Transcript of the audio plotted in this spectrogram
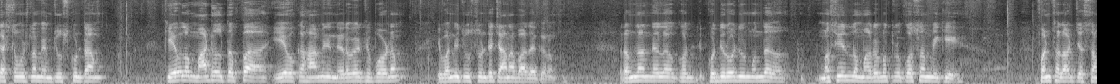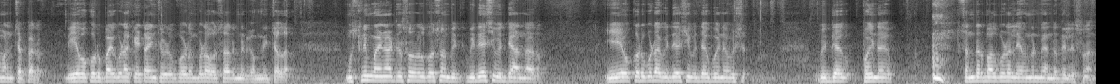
కష్టం వచ్చినా మేము చూసుకుంటాం. కేవలం మాటలు తప్ప ఏ ఒక్క హామీని నెరవేర్చకపోవడం ఇవన్నీ చూస్తుంటే చాలా బాధాకరం. రంజాన్ నెల కొద్ది కొద్ది రోజుల ముందు మసీదులో మరమ్మతుల కోసం మీకు ఫండ్స్ అలాట్ చేస్తామని చెప్పారు. ఏ ఒక్క రూపాయి కూడా కేటాయించకపోవడం కూడా ఒకసారి మీరు గమనించాలా. ముస్లిం మైనార్టీ సోదరుల కోసం వి- విదేశీ విద్య అన్నారు. ఏ ఒక్కరు కూడా విదేశీ విద్య పోయిన విష విద్య పోయిన సందర్భాలు కూడా లేవని కూడా మీ అందరూ తెలుస్తున్నాను.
